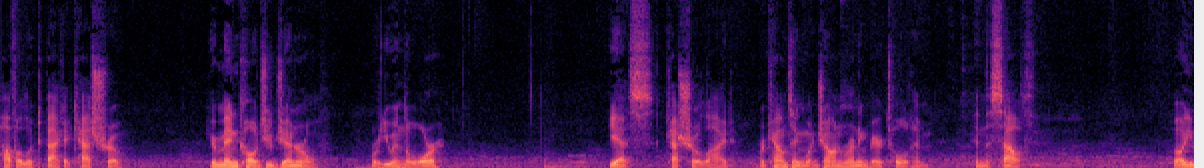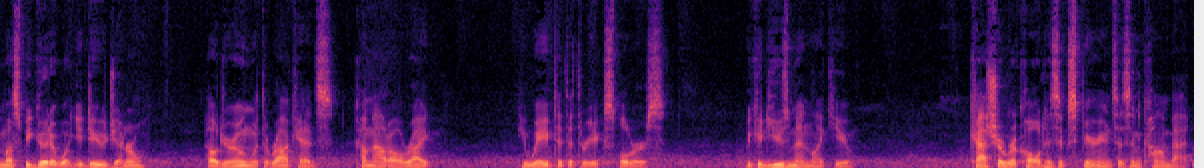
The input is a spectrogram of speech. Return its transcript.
Hoffa looked back at Castro. Your men called you General. Were you in the war? Yes, Castro lied, recounting what John Running Bear told him. In the South. Well, you must be good at what you do, General. Held your own with the Rockheads, come out all right. He waved at the three explorers. We could use men like you. Castro recalled his experiences in combat.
